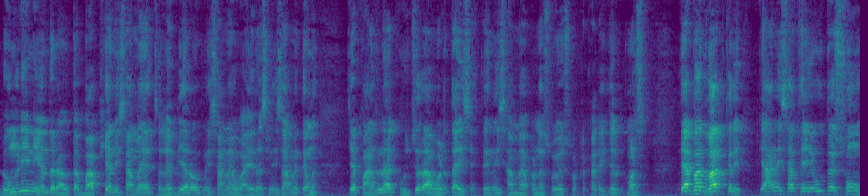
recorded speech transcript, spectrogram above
ડુંગળીની અંદર આવતા બાફિયાની સામે, જલેબિયા રોગની સામે, વાયરસની સામે તેમજ જે પાંદડા, ઘૂચરા વળતાય છે, તેની સામે આપણને સો સો ટકા રિઝલ્ટ મળશે. ત્યારબાદ વાત કરી કે આની સાથે એવું તો શું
